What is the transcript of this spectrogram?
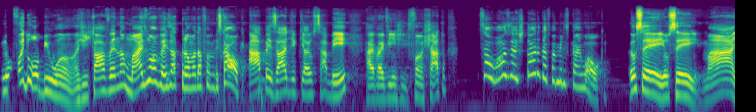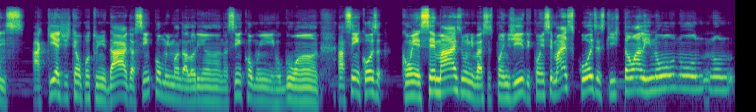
não foi do Obi-Wan. A gente tava vendo mais uma vez a trama da família Skywalker. Apesar de que eu saber, aí vai vir gente fã chato. Star Wars é a história da família Skywalker. Eu sei, eu sei. Mas aqui a gente tem a oportunidade, assim como em Mandaloriana, assim como em Rogue One, assim, coisa. Conhecer mais do universo expandido e conhecer mais coisas que estão ali no, no, no-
